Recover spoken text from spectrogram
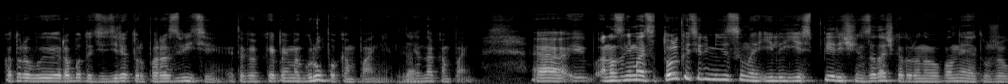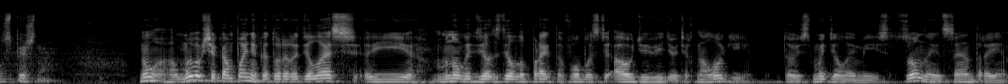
в которой вы работаете директор по развитию, это, как я понимаю, группа компаний, это да. не одна компания. Э, она занимается только телемедициной или есть перечень задач, которые она выполняет уже успешно? Ну, мы вообще компания, которая родилась и много дел, сделала проектов в области аудио-видеотехнологий. То есть мы делаем и институционные центры,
